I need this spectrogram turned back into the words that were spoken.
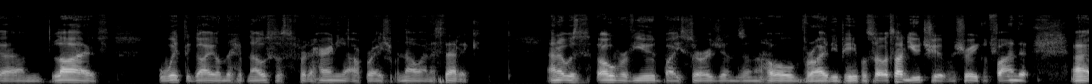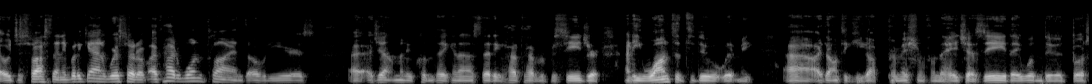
um, live with the guy under hypnosis for the hernia operation with no anesthetic and it was overviewed by surgeons and a whole variety of people. So it's on YouTube. I'm sure you can find it, uh, which is fascinating. But again, we're sort of. I've had one client over the years, uh, a gentleman who couldn't take an anesthetic, had to have a procedure, and he wanted to do it with me. Uh, I don't think he got permission from the HSE. They wouldn't do it, but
